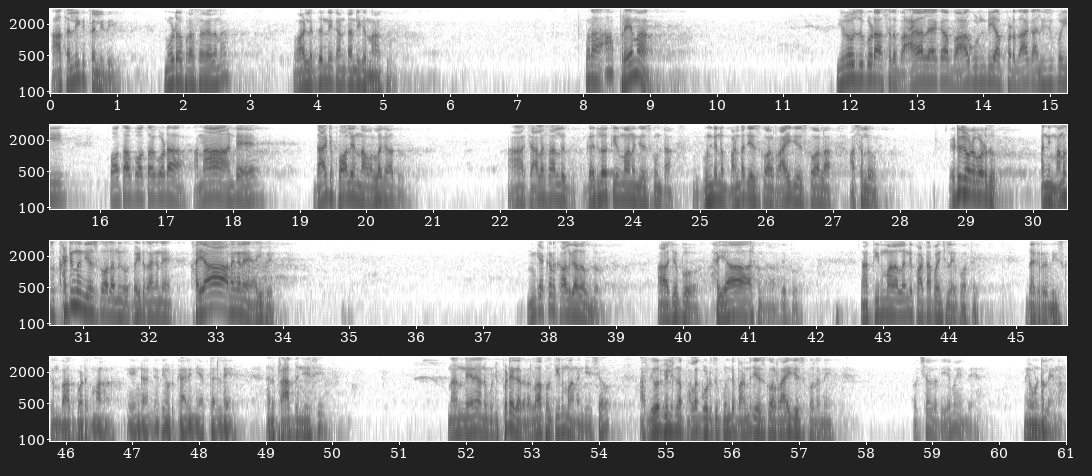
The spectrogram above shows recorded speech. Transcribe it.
ఆ తల్లికి తల్లిది. మూడో ప్రసవేదన వాళ్ళిద్దరినీ కంటానికి నాకు. మరి ఆ- ప్రేమ ఈరోజు కూడా అసలు బాగాలేక బాగుండి అప్పటిదాకా అలిసిపోయి పోతా పోతా కూడా అన్నా అంటే దాటి పోలేను నా వల్ల కాదు. చాలాసార్లు గదిలో తీర్మానం చేసుకుంటా. గుండెను బండ చేసుకోవాలి రాయి చేసుకోవాలా? అసలు ఎటు చూడకూడదు. అని మనసు కఠినం చేసుకోవాలని బయట రాగానే హయా అనగానే అయిపోయింది. ఇంకెక్కడ కాలు కదలదు. ఆ, చెప్పు. అయ్యా చెప్పు. నా తీర్మానాలన్నీ పటాపంచలు అయిపోతాయి. దగ్గర తీసుకొని బాధపడకమా? ఏం కాదులే దేవుడు కార్యం చేస్తాడులే అని ప్రార్థన చేసి నన్ను నేనే అనుకుంటే ఇప్పుడే కదరా లోపల తీర్మానం చేసావు అసలు ఎవరు పిలిచిన పలక గుండె బండ చేసుకోవాలి రాయి చేసుకోవాలని. వచ్చావు కదా ఏమైంది? నేను ఉండలేను.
